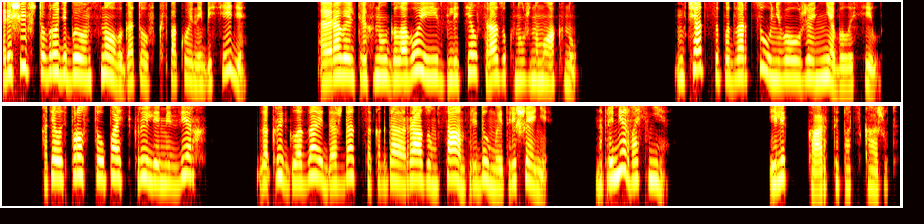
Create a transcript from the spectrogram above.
Решив, что вроде бы он снова готов к спокойной беседе, Айравель тряхнул головой и взлетел сразу к нужному окну. Мчаться по дворцу у него уже не было сил. Хотелось просто упасть крыльями вверх, закрыть глаза и дождаться, когда разум сам придумает решение. Например, во сне. Или карты подскажут.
